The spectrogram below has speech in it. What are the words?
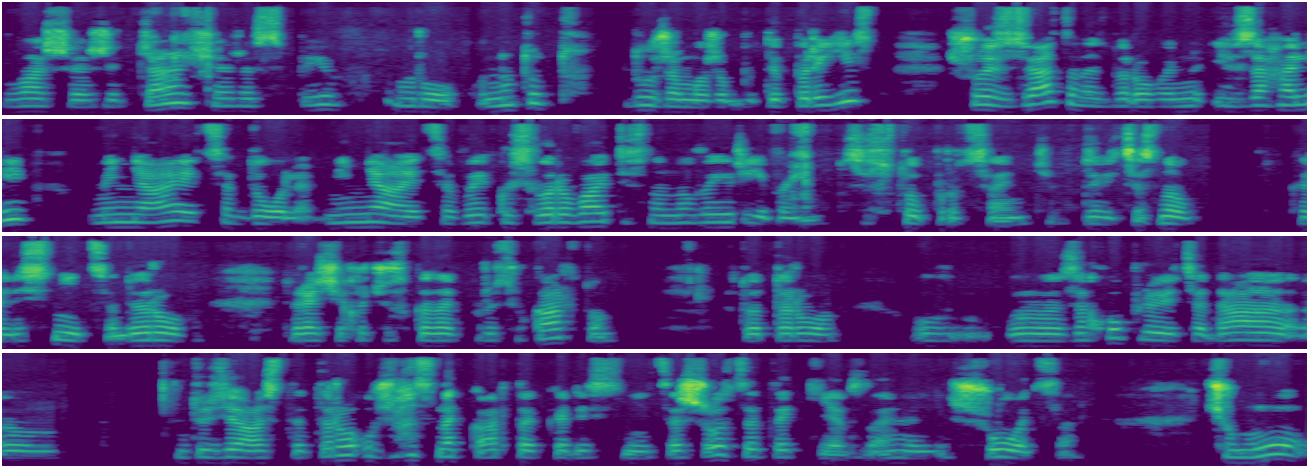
Ваше життя через пів року. Ну тут дуже може бути переїзд, щось зв'язане з дорогою, ну і взагалі міняється доля, міняється. Ви якось вириваєтесь на новий рівень. Це 100%. Дивіться, знову колісниця, дорога. До речі, хочу сказати про цю карту. Хто Таро захоплюється, да, ем, ентузіасти Таро, ужасна карта колісниця. Що це таке взагалі? Що це? Чому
